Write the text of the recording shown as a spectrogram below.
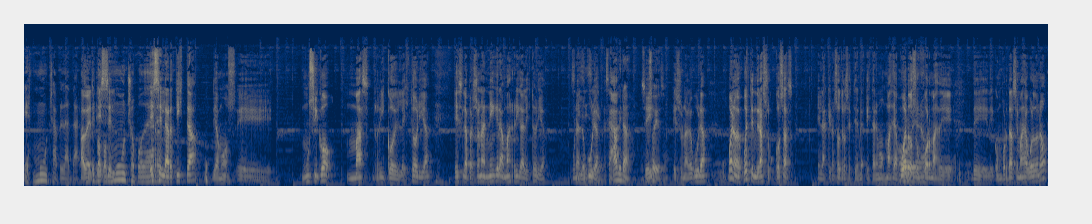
Es mucha plata. A es ver, un tipo es con el- mucho poder. Es el artista, digamos, eh, músico más rico de la historia. Es la persona negra más rica de la historia. Una Sí, locura. sí. O sea, ah, mira, ¿sí? no sabía eso. Es una locura. Bueno, después tendrá sus cosas en las que nosotros estaremos más de acuerdo, Obvio, sus ¿no? formas de, de- de comportarse más de acuerdo o no.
